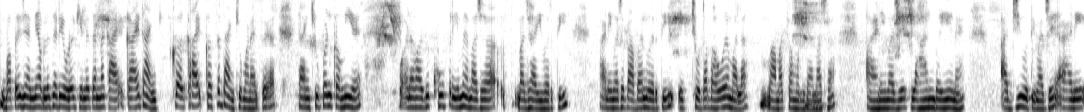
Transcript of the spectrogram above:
बापरे ज्यांनी आपल्यासाठी एवढं केलं त्यांना काय काय थँक काय कसं थँक्यू म्हणायचं यार? थँक्यू पण कमी आहे. पण माझं खूप प्रेम आहे माझ्या माझ्या आईवरती आणि माझ्या बाबांवरती. एक छोटा भाऊ आहे मला मामाचा मुलगा आहे माझ्या आणि माझी एक लहान बहीण आहे. आजी होती माझी आणि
